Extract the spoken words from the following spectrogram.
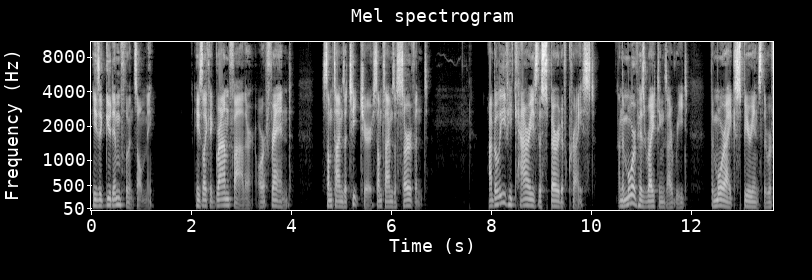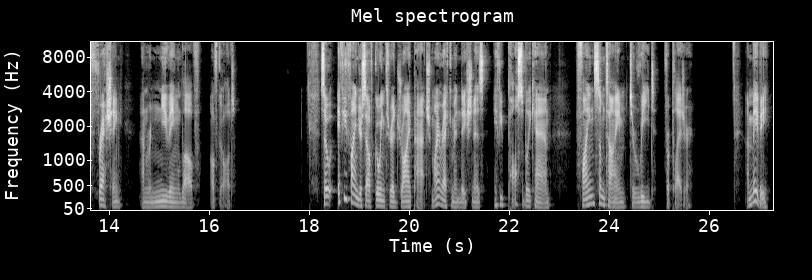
He's a good influence on me. He's like a grandfather or a friend, sometimes a teacher, sometimes a servant, I believe he carries the spirit of Christ, and the more of his writings I read, the more I experience the refreshing and renewing love of God. So, if you find yourself going through a dry patch, my recommendation is, if you possibly can, find some time to read for pleasure. And maybe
